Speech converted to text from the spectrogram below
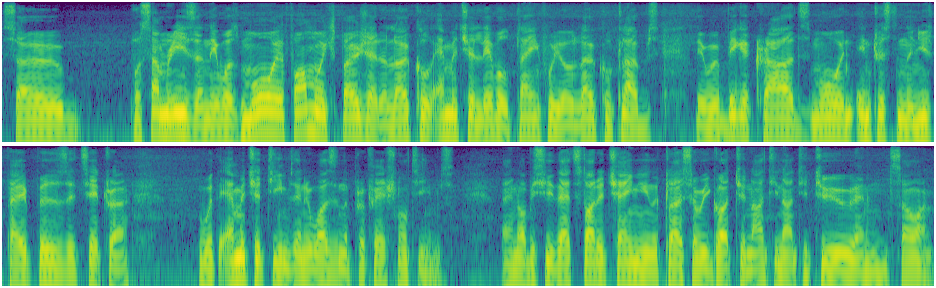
So for some reason there was more, far more exposure at a local amateur level, playing for your local clubs. There were bigger crowds, more interest in the newspapers, etc with amateur teams than it was in the professional teams. And obviously that started changing the closer we got to 1992 and so on.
